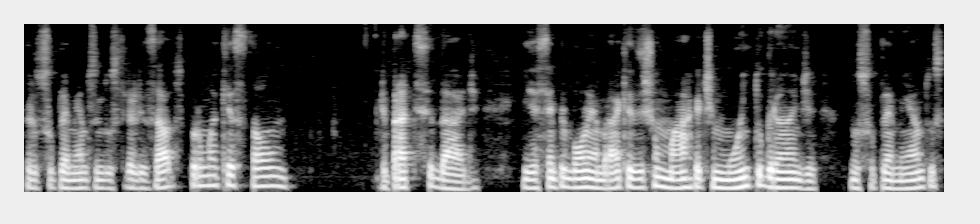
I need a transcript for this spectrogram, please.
pelos suplementos industrializados por uma questão de praticidade. E é sempre bom lembrar que existe um marketing muito grande nos suplementos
